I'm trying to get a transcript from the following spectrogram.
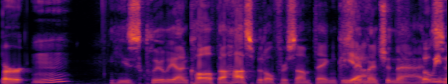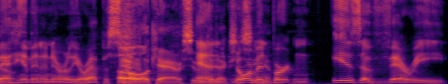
Burton. He's clearly on call at the hospital for something because they mentioned that. But we so- met him in an earlier episode. Oh, okay. I did and Norman. Burton is a very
